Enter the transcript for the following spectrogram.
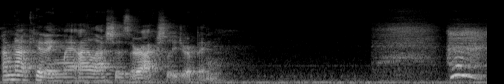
I'm not kidding, my eyelashes are actually dripping.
